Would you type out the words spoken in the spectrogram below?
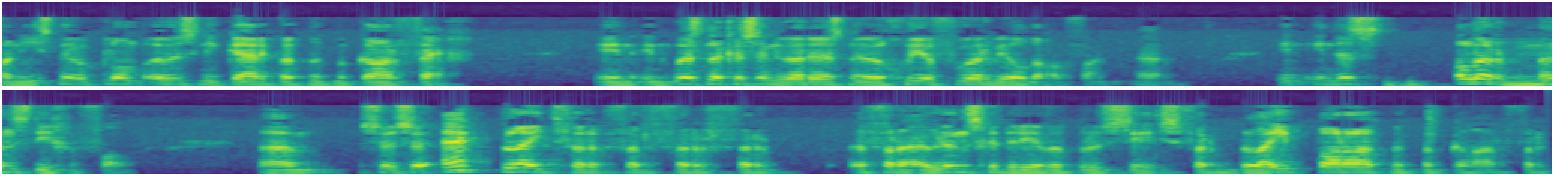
van hier's nou 'n klomp ouens in die kerk wat met mekaar veg en en oostelike sinode is nou 'n goeie voorbeeld daarvan. Uh, en en dis allermins die geval. Ehm um, so so ek pleit vir vir vir vir 'n verhoudingsgedrewe proses, vir bly paraat met mekaar, vir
